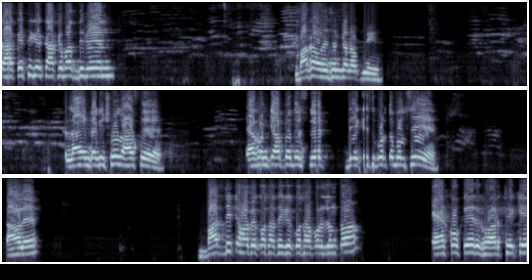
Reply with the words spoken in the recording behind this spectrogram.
কাকে থেকে কাকে বাদ দিবেন? বাঁকা হয়েছেন কেন আপনি? লাইনটা কি সোজা আছে? এখন কি আপনাদের স্লেট দিয়ে কিছু করতে বলছি? তাহলে বাদ দিতে হবে কোথা থেকে কোথা পর্যন্ত? এককের ঘর থেকে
